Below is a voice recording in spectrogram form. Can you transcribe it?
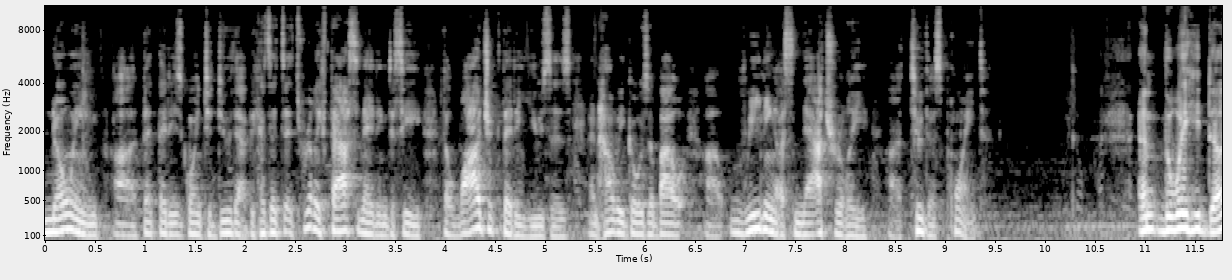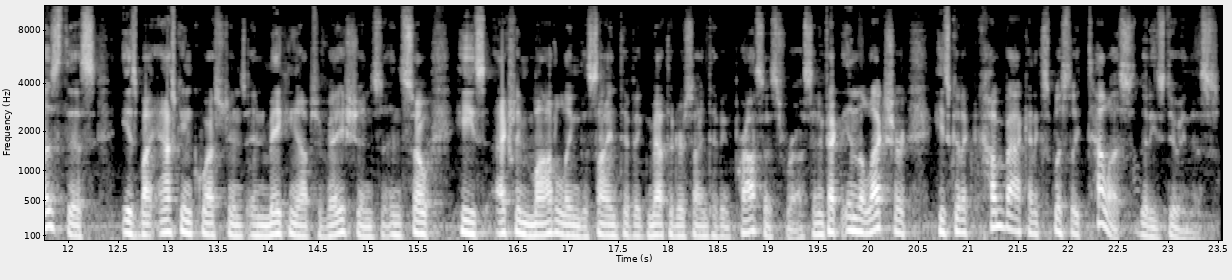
knowing uh, that, that he's going to do that because it's, it's really fascinating to see the logic that he uses and how he goes about uh, leading us naturally uh, to this point. And the way he does this is by asking questions and making observations. And so he's actually modeling the scientific method or scientific process for us. And in fact, in the lecture, he's going to come back and explicitly tell us that he's doing this.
